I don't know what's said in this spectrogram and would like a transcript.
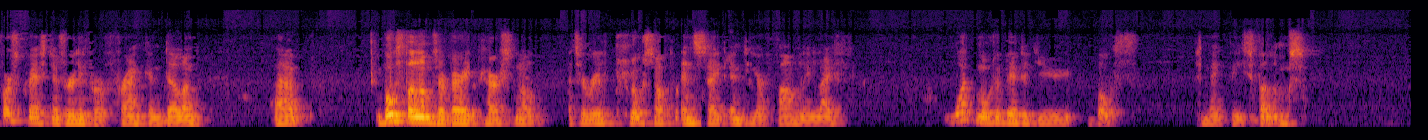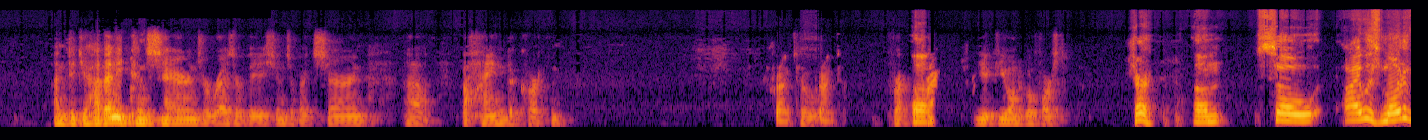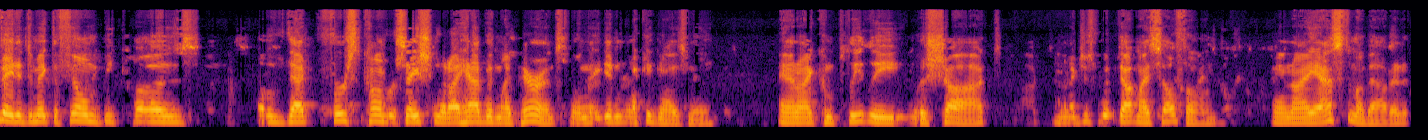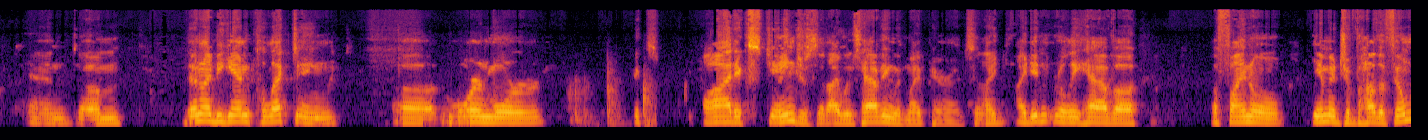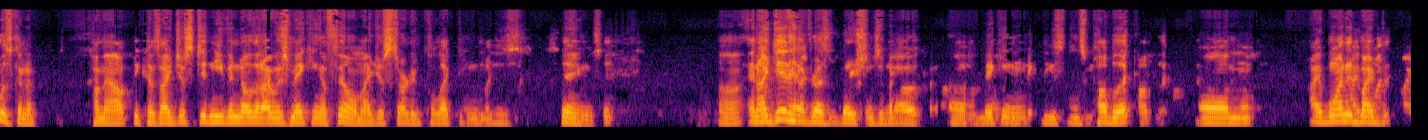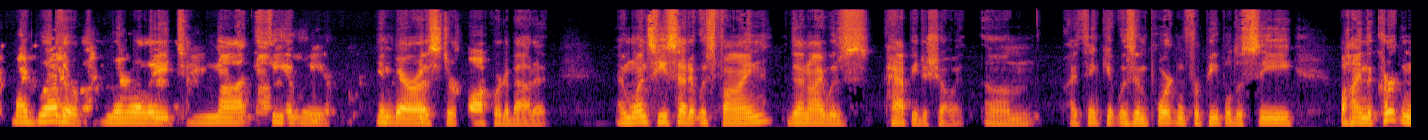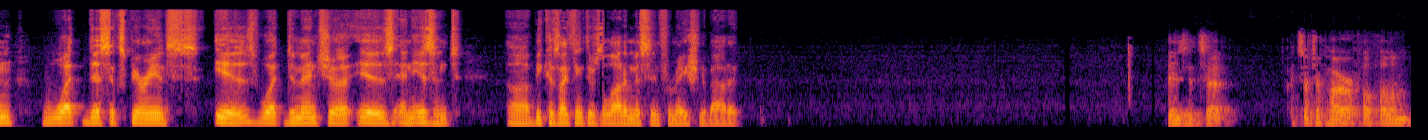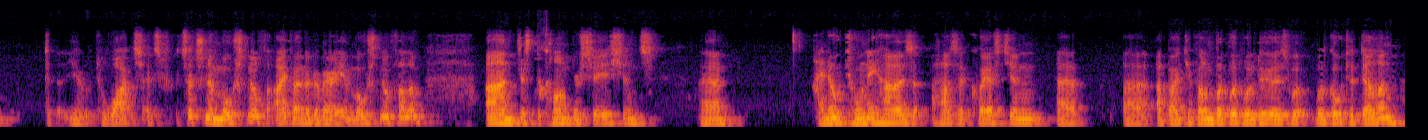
first question is really for Frank and Dylan. Uh, both films are very personal. It's a real close-up insight into your family life. What motivated you both to make these films? And did you have any concerns or reservations about sharing uh, behind the curtain? Frank, so, Frank, Frank, uh, Frank if you want to go first. Sure. Um, so I was motivated to make the film because of that first conversation that I had with my parents when they didn't recognize me. And I completely was shocked. And I just whipped out my cell phone and I asked them about it. And um, then I began collecting uh, more and more ex odd exchanges that I was having with my parents. And I, I didn't really have a, a final image of how the film was going to come out because I just didn't even know that I was making a film. I just started collecting these things. Uh, and I did have reservations about uh, making these things public. Um, I wanted my my brother primarily to not feel embarrassed or awkward about it. And once he said it was fine, then I was happy to show it. Um, I think it was important for people to see behind the curtain what this experience is, what dementia is and isn't, uh, because I think there's a lot of misinformation about it. It's a it's such a powerful film, to, you know, to watch. It's, it's such an emotional. I found it a very emotional film, and just the conversations. Um, I know Tony has has a question uh, uh, about your film, but what we'll do is we'll, we'll go to Dylan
